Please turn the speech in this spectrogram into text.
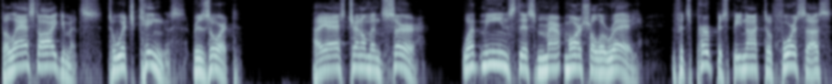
The last arguments to which kings resort. I ask, gentlemen, sir, what means this mar- martial array if its purpose be not to force us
